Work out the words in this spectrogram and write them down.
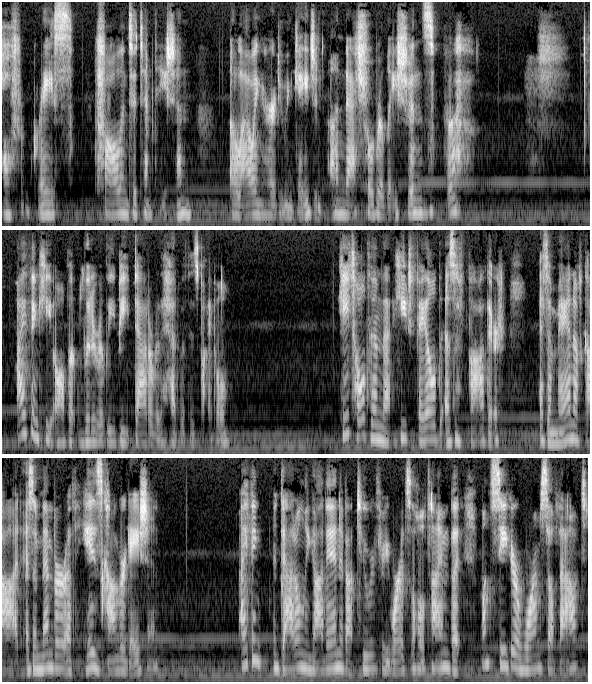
fall from grace, fall into temptation, allowing her to engage in unnatural relations. Ugh. I think he all but literally beat Dad over the head with his Bible. He told him that he'd failed as a father, as a man of God, as a member of his congregation. I think Dad only got in about two or three words the whole time, but once Seeger wore himself out,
